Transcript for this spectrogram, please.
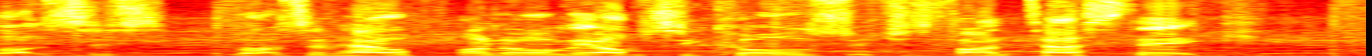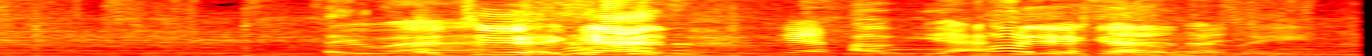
lots of lots of help on all the obstacles, which is fantastic. do it again. Yeah. Oh, yeah, do it again. definitely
